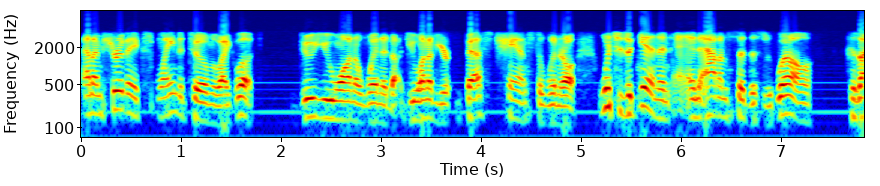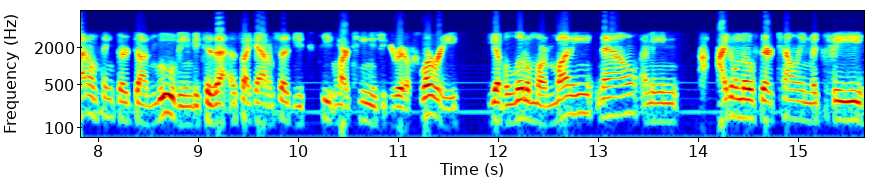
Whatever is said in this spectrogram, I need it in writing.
and I'm sure they explained it to him like, look, do you want to win it? Do you want to have your best chance to win it all? Which is again, and, and Adam said this as well because I don't think they're done moving because it's like Adam said, you keep Martinez, you get rid of Fleury. You have a little more money now. I mean, I- don't know if they're telling McPhee,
